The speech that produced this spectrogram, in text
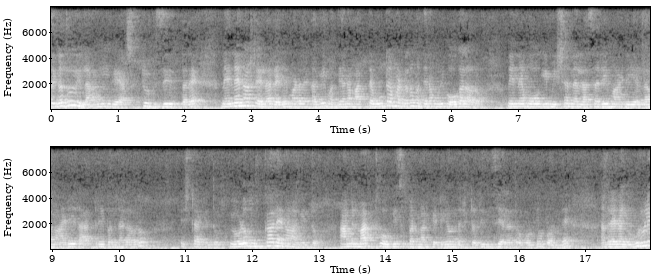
ಸಿಗೋದೂ ಇಲ್ಲ, ಹಂಗೆ ಅಷ್ಟು ಬ್ಯುಸಿ ಇರ್ತಾರೆ. ನಿನ್ನೆನೂ ಅಷ್ಟೇ ಎಲ್ಲ ರೆಡಿ ಮಾಡೋದಕ್ಕಾಗಿ ಮಧ್ಯಾಹ್ನ ಮತ್ತೆ ಊಟ ಮಾಡಿದ್ರು ಮಧ್ಯಾಹ್ನ ಊರಿಗೆ ಹೋಗಲ್ಲ ಅವರು. ನಿನ್ನೆ ಹೋಗಿ ಮಿಷನ್ ಎಲ್ಲ ಸರಿ ಮಾಡಿ, ಎಲ್ಲ ಮಾಡಿ ರಾತ್ರಿ ಬಂದಾಗ ಅವರು ಎಷ್ಟಾಗಿತ್ತು ಏಳು ಮುಕ್ಕಾಲೇನೋ ಆಗಿತ್ತು ಆಮೇಲೆ ಮತ್ತೆ ಹೋಗಿ ಸೂಪರ್ ಮಾರ್ಕೆಟ್ಗೆ ಒಂದಷ್ಟು ದಿನಸಿ ಎಲ್ಲ ತೊಗೊಂಡು ಬಂದೆ. ಅಂದರೆ ನಂಗೆ ಹುರುಳಿ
